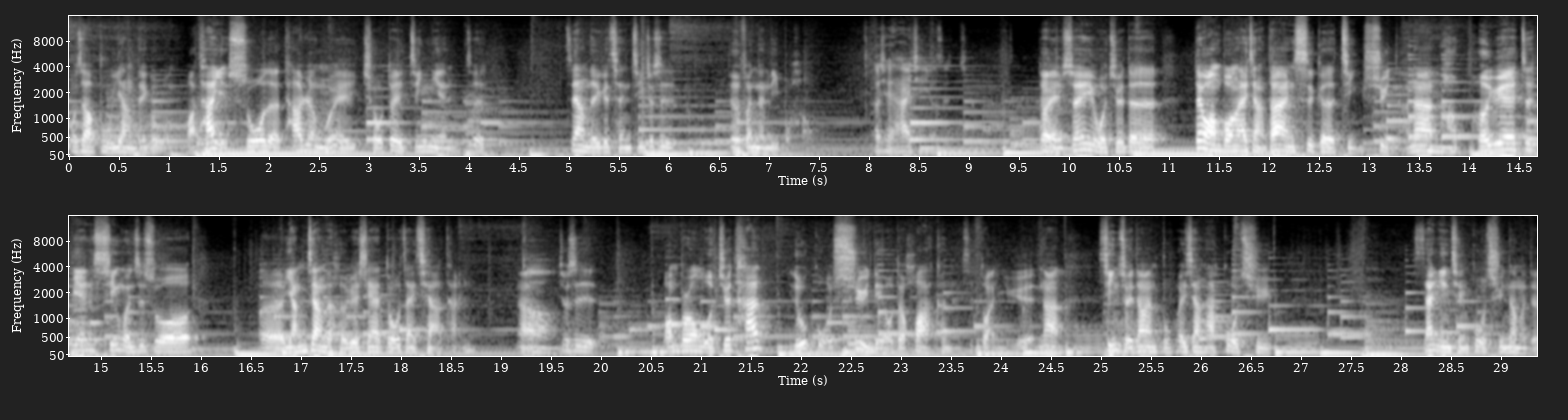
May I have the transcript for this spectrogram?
塑造不一样的一个文化。他也说了，他认为球队今年这。这样的一个成绩就是得分能力不好，而且他以前又是强打，对，所以我觉得对王博文来讲当然是个警讯啊。那合合约这边新闻是说，呃，杨绛的合约现在都在洽谈啊，就是王博文，我觉得他如果续留的话，可能是短约，那薪水当然不会像他过去三年前过去那么的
